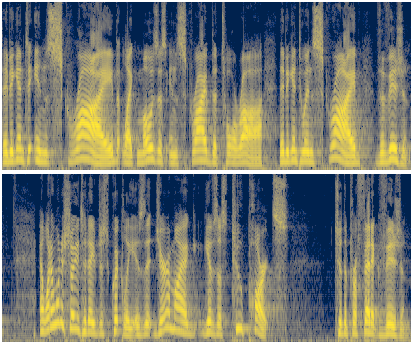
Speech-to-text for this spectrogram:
They begin to inscribe, like Moses inscribed the Torah, they begin to inscribe the vision. And what I want to show you today, just quickly, is that Jeremiah gives us two parts to the prophetic vision,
